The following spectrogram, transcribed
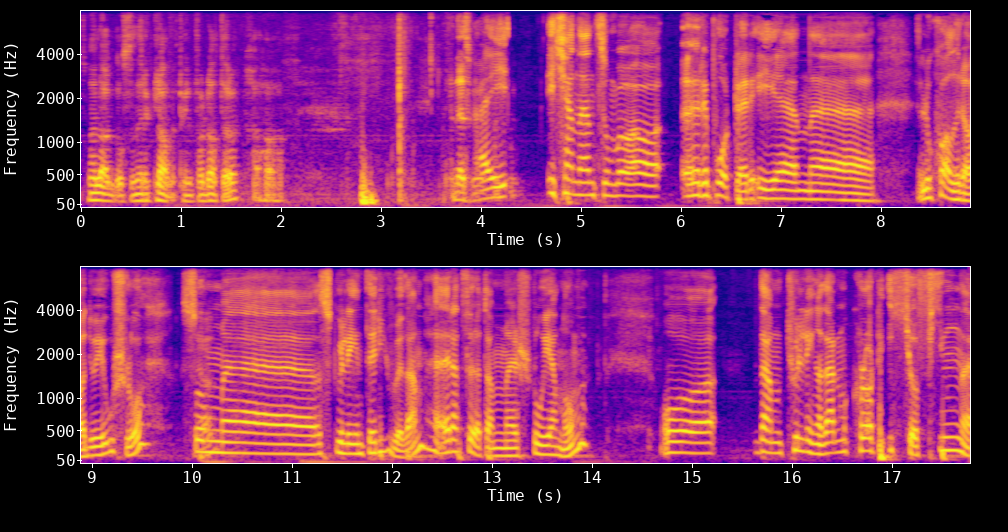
som har laget også en reklamefilm for Datarock. Jeg, jeg kjenner en som var reporter i en eh, lokalradio i Oslo. Som ja. skulle intervjue dem rett før at de slo gjennom. Og de tullingene der de klarte ikke å finne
